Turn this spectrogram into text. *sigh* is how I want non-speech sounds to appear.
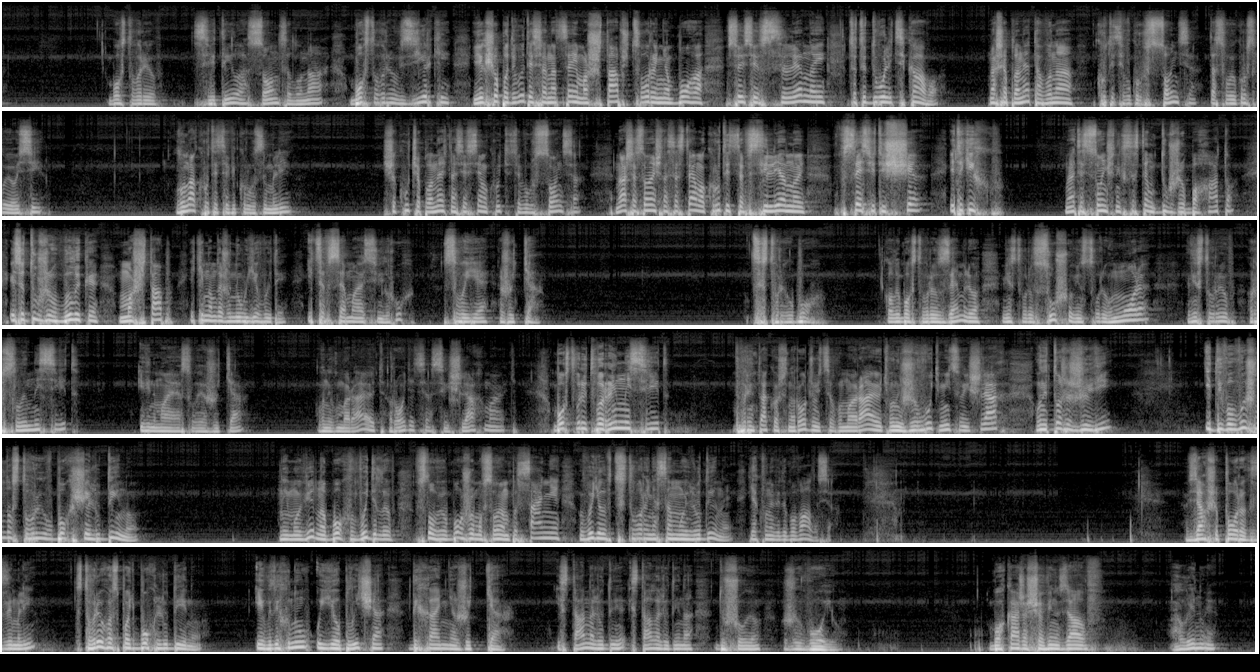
Бог створив світила, сонце, луна. Бог створив зірки. І якщо подивитися на цей масштаб створення Бога всієї цієї вселенної, то це доволі цікаво. Наша планета, вона крутиться вокруг Сонця та вокруг своєї осі. Луна крутиться вокруг Землі. Ще куча планетна система крутиться вокруг Сонця. Наша сонячна система крутиться Вселенною, Всесвіті ще. І таких знаєте, сонячних систем дуже багато. І це дуже великий масштаб, який нам навіть не уявити. І це все має свій рух, своє життя. Це створив Бог. Коли Бог створив землю, Він створив сушу, Він створив море, Він створив рослинний світ, і Він має своє життя. Вони вмирають, родяться, свій шлях мають. Бог створив тваринний світ. Тварин також народжуються, вмирають, вони живуть, мають свій шлях, вони теж живі. І дивовижно створив Бог ще людину. Неймовірно, Бог виділив в Слові Божому, в своєму писанні, виділив створення самої людини, як воно відбувалося. Взявши порох з землі, створив Господь Бог людину і вдихнув у її обличчя дихання життя, і стала людина, душою живою. Бог каже, що Він взяв глиною,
